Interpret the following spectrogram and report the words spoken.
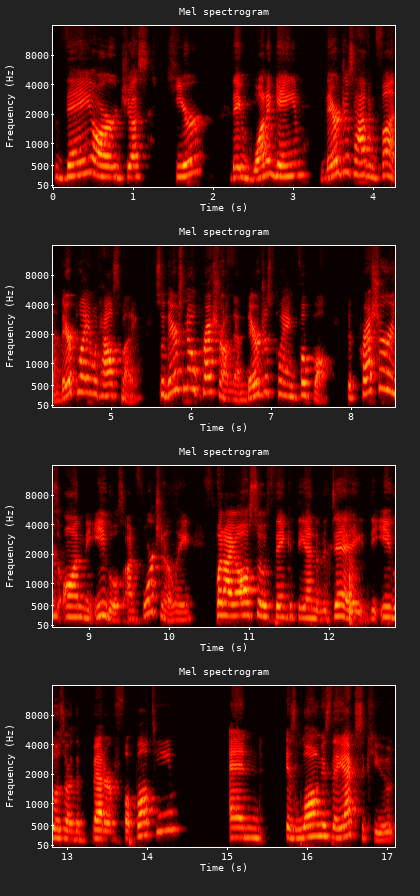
they are just here. They won a game. They're just having fun. They're playing with house money. So there's no pressure on them. They're just playing football. The pressure is on the Eagles, unfortunately. But I also think at the end of the day, the Eagles are the better football team. And as long as they execute,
